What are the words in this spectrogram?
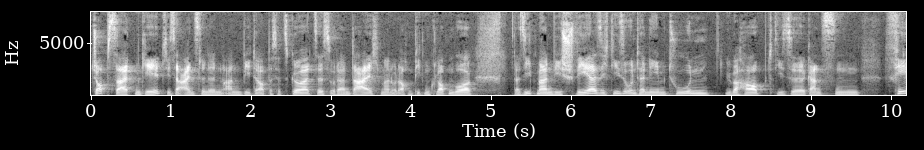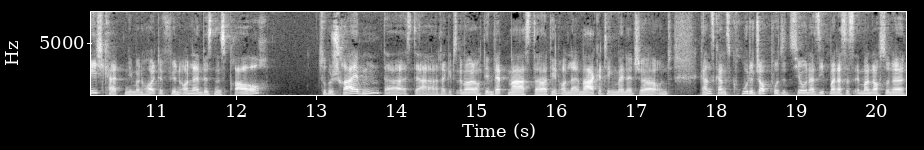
Jobseiten geht, diese einzelnen Anbieter, ob das jetzt Görz ist oder ein Deichmann oder auch ein Piken Kloppenburg, da sieht man, wie schwer sich diese Unternehmen tun, überhaupt diese ganzen Fähigkeiten, die man heute für ein Online-Business braucht, zu beschreiben. Da ist da, da gibt's immer noch den Webmaster, den Online-Marketing-Manager und ganz, ganz krude Jobpositionen. Da sieht man, dass es immer noch so eine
